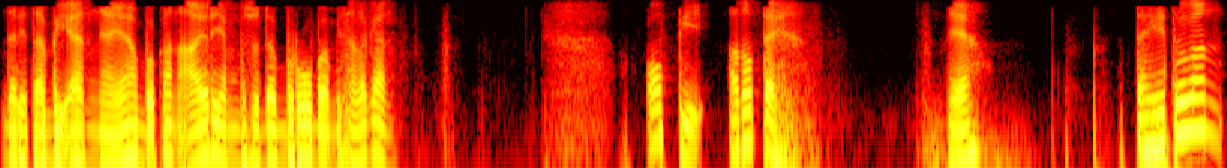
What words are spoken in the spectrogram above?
dari tabiatnya ya, bukan air yang sudah berubah misalkan. Kopi atau teh. Ya. Teh itu kan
